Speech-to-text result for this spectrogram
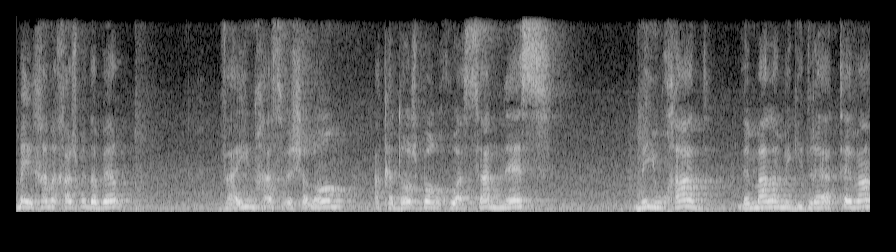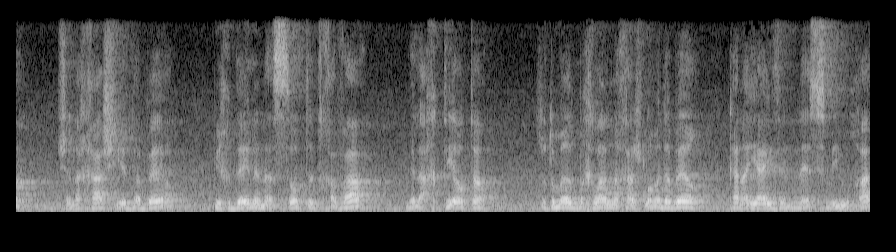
מהיכן הנחש מדבר. והאם חס ושלום הקדוש ברוך הוא עשה נס מיוחד למעלה מגדרי הטבע, שנחש ידבר בכדי לנסות את חווה ולהחטיא אותה. זאת אומרת, בכלל נחש לא מדבר, כאן היה איזה נס מיוחד.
